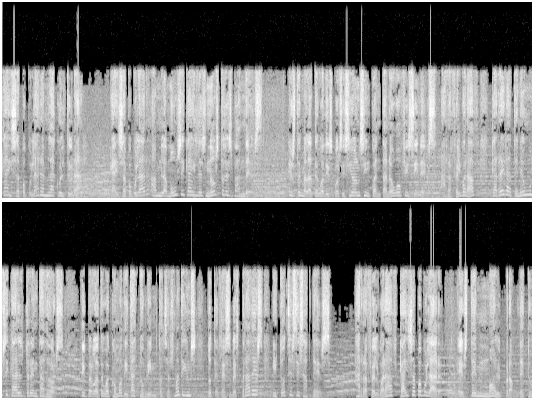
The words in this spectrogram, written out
Caixa Popular amb la cultura. Caixa Popular amb la música i les nostres bandes. Estem a la teua disposició en 59 oficines. A Rafelguaraf, carrera Ateneu Musical 32. I per la teua comoditat obrim tots els matins, totes les vesprades i tots els dissabtes. A Rafelguaraf, Caixa Popular. Estem molt prop de tu.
